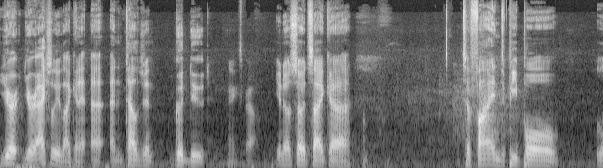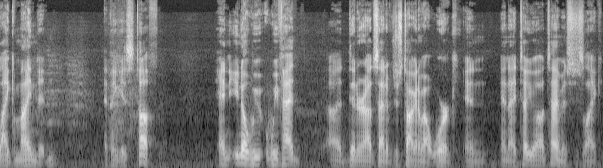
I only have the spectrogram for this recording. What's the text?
you're you're actually like an a, an intelligent, good dude. Thanks, bro. You know, so it's like uh, to find people like-minded. I think is tough, and you know we we've had uh, dinner outside of just talking about work, and and I tell you all the time, it's just like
